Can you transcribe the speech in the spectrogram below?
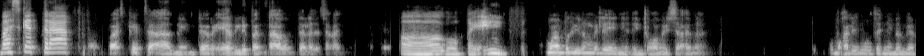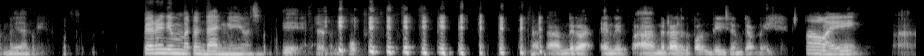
Basket track. Basket sa amin, pero airlift ang tawag talaga sa kanya. Oh, okay. Bumabagyo ng millennial, dito kami sa ano. Kung makalimutan yung lugar na yan. Eh. Pero hindi mo matandaan ngayon. Eh, alam ko. Nasa Mira- Emer- ah, Foundation kami. Okay. Ah,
